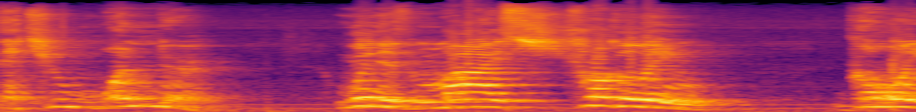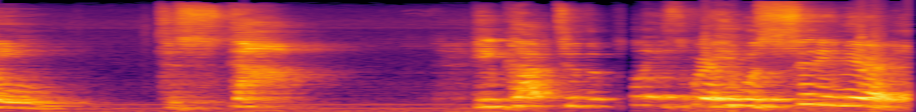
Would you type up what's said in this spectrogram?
that you wonder, when is my struggling going to stop? He got to the place where he was sitting there.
